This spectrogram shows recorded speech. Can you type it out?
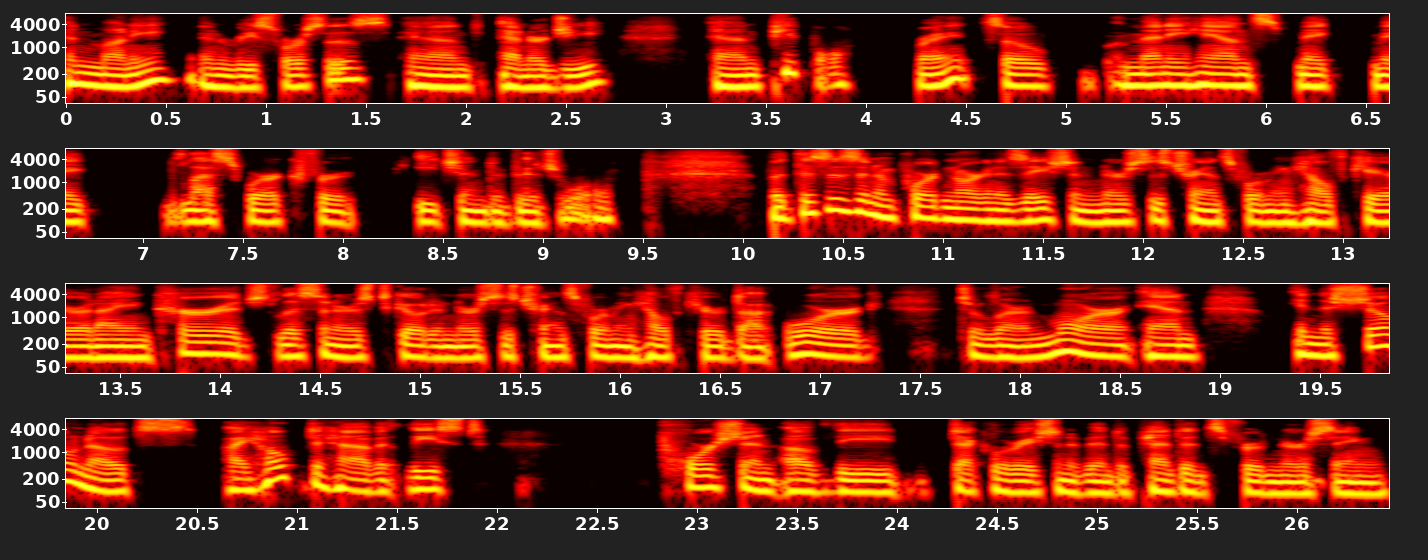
and money and resources and energy and people, right? So many hands make make less work for each individual. But this is an important organization, Nurses Transforming Healthcare, and I encourage listeners to go to nursestransforminghealthcare.org to learn more. And in the show notes, I hope to have at least portion of the Declaration of Independence for nursing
